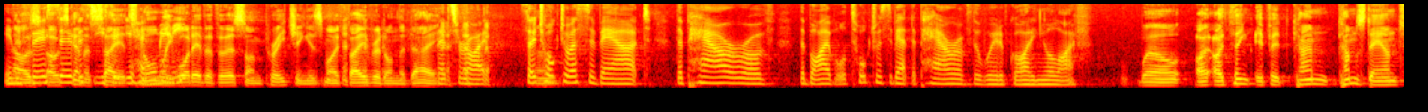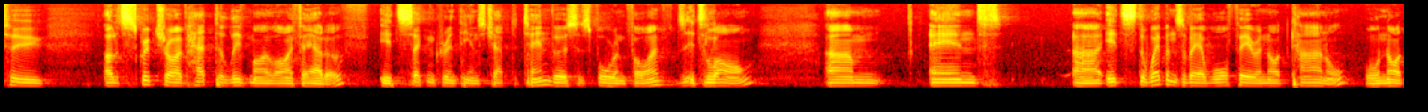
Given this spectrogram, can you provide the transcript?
In no, the first I was, was going to say it's normally many. whatever verse I'm preaching is my favourite on the day. That's right. So um, talk to us about the power of the Bible. Talk to us about the power of the Word of God in your life. Well, I, I think if it come, comes down to a scripture I've had to live my life out of, it's 2 Corinthians chapter 10, verses 4 and 5. It's long. Um, and uh, it's the weapons of our warfare are not carnal or not,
